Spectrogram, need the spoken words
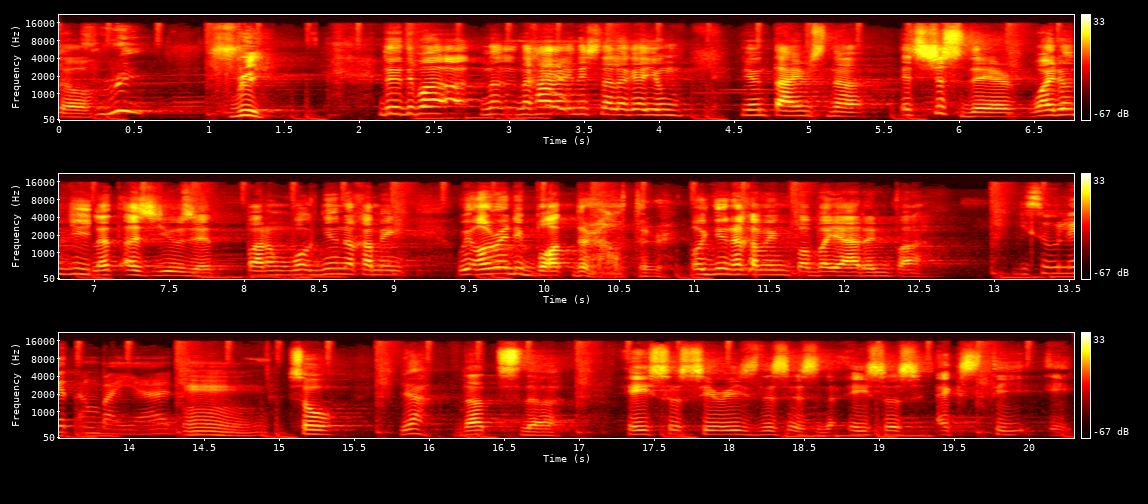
So, free! Free! Di, di ba, na, nakakainis talaga yung, yung times na it's just there, why don't you let us use it? Parang wag nyo na kaming, we already bought the router. Wag nyo na kaming pabayarin pa. Gisulit ang bayad. Mm. So, yeah, that's the Asus series. This is the Asus XT8.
